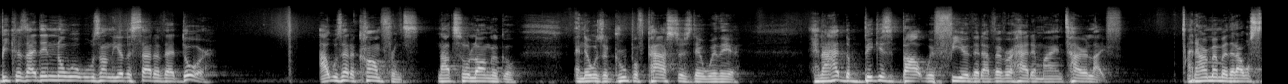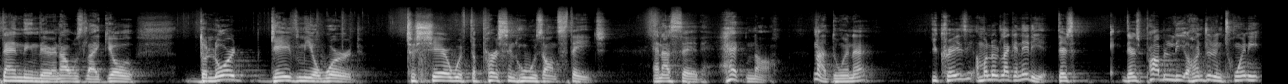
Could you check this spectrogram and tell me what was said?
because I didn't know what was on the other side of that door. I was at a conference not so long ago, and there was a group of pastors that were there. And I had the biggest bout with fear that I've ever had in my entire life. And I remember that I was standing there and I was like, yo, the Lord gave me a word to share with the person who was on stage. And I said, heck no, I'm not doing that. You crazy? I'm gonna look like an idiot. There's there's probably 120,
